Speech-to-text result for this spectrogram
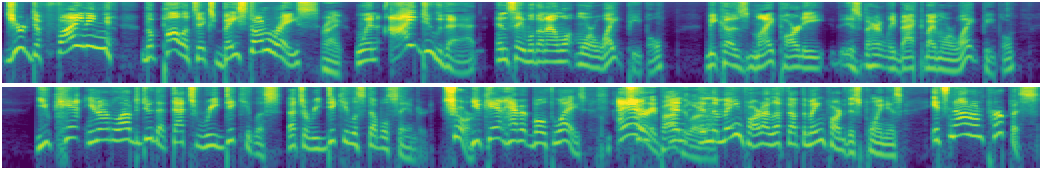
you're defining the politics based on race. Right. When I do that and say, well, then I want more white people because my party is apparently backed by more white people. You can't. You're not allowed to do that. That's ridiculous. That's a ridiculous double standard. Sure. You can't have it both ways. And, it's very popular. And, and the main part, I left out the main part of this point is it's not on purpose.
